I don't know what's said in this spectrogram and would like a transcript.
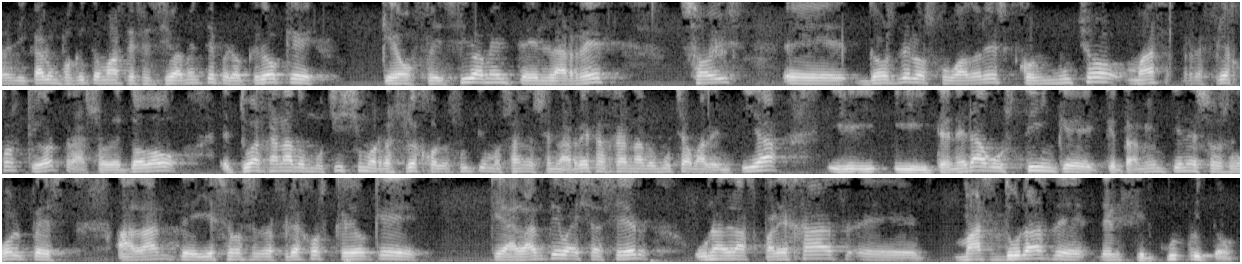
dedicar un poquito más defensivamente, pero creo que, que ofensivamente en la red sois eh, dos de los jugadores con mucho más reflejos que otras. Sobre todo, eh, tú has ganado muchísimo reflejo en los últimos años en la red, has ganado mucha valentía y, tener a Agustín, que, también tiene esos golpes adelante y esos reflejos, creo que, que adelante vais a ser una de las parejas eh, más duras del circuito.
